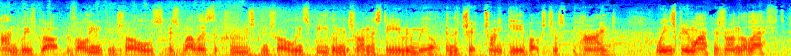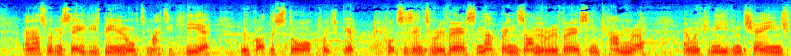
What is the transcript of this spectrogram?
and we've got the volume controls as well as the cruise control and speed limiter on the steering wheel and the Triptronic gearbox just behind windscreen wipers are on the left and as with Mercedes being an automatic here we've got the stalk which get, puts us into reverse and that brings on the reversing camera and we can even change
